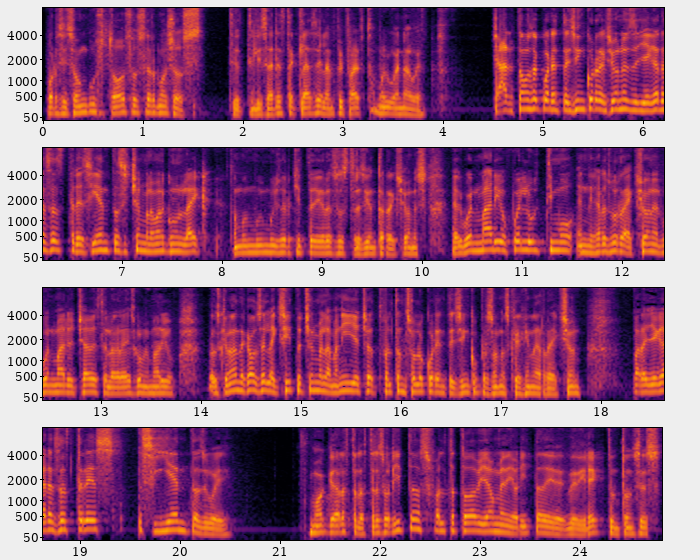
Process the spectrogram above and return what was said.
por si son gustosos, hermosos, utilizar esta clase del Amplify está muy buena, güey. Ya, estamos a 45 reacciones de llegar a esas 300. Échenme la mano con un like. Estamos muy, muy cerquita de llegar a esas 300 reacciones. El buen Mario fue el último en dejar su reacción. El buen Mario Chávez, te lo agradezco, mi Mario. Los que no han dejado ese likecito, échenme la manilla, chat. Faltan solo 45 personas que dejen la reacción para llegar a esas 300, güey. Voy a quedar hasta las 3 horitas. Falta todavía media horita de, de directo. Entonces,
